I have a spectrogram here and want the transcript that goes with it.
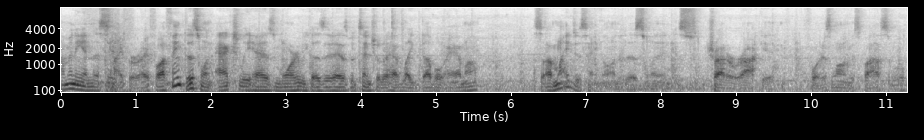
How many in this sniper rifle? I think this one actually has more because it has potential to have like double ammo. So I might just hang on to this one and just try to rock it for as long as possible.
